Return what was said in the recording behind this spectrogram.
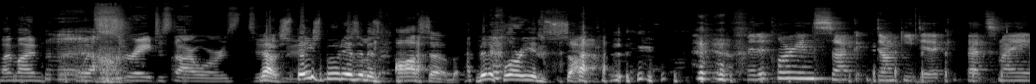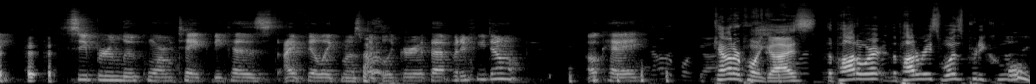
My mind went straight to Star Wars. Too, No, man. space Buddhism is awesome. Midichlorians suck. Midichlorians suck donkey dick. That's my super lukewarm take because I feel like most people agree with that. But if you don't, okay. Counterpoint, guys. The pod the pod race was pretty cool.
